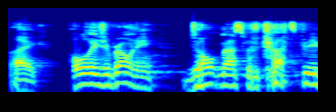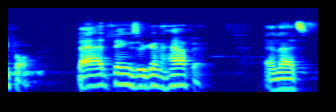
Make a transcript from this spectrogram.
like, holy jabroni, don't mess with God's people. Bad things are going to happen. And that's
